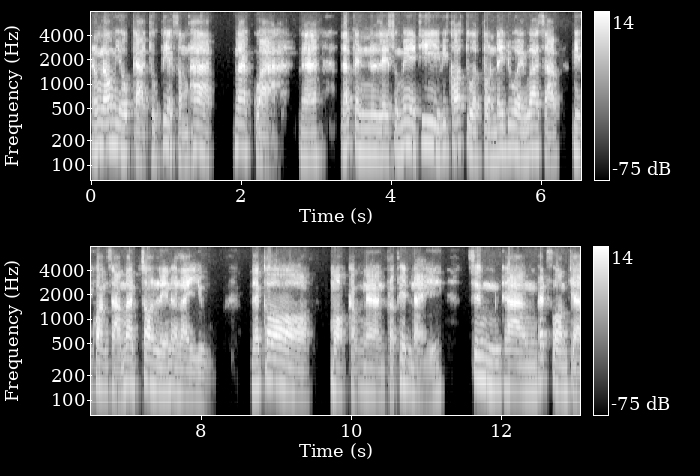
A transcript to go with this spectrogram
น้องๆมีโอกาสถูกเรียกสัมภาษณ์มากกว่านะและเป็นเรซูเม่ที่วิเคราะห์ตัวตนได้ด้วยว่ามีความสามารถซ่อนเลนอะไรอยู่ และก็เหมาะกับงานประเภทไหน ซึ่งทางแพลตฟอร์มจะ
